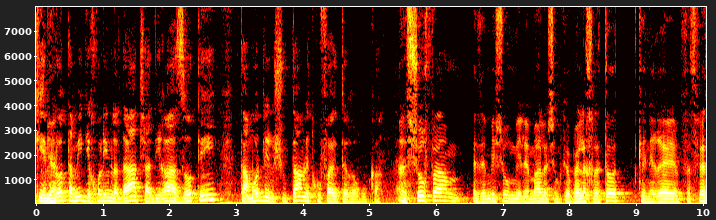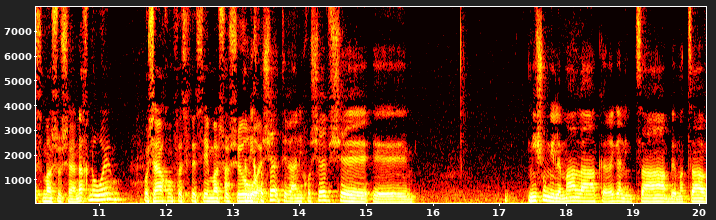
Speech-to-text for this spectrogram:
כי הם כן. לא תמיד יכולים לדעת שהדירה הזאת תעמוד לרשותם לתקופה יותר ארוכה. אז שוב פעם, איזה מישהו מלמעלה שמקבל החלטות, כנראה מפספס משהו שאנחנו רואים, או שאנחנו מפספסים משהו שהוא אני רואה. חושב, תראה, אני חושב שמישהו מלמעלה כרגע נמצא במצב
